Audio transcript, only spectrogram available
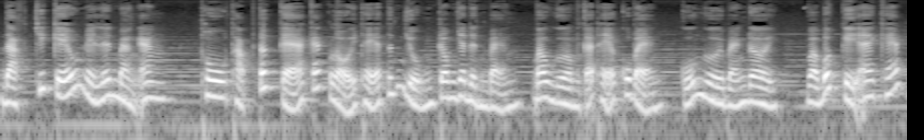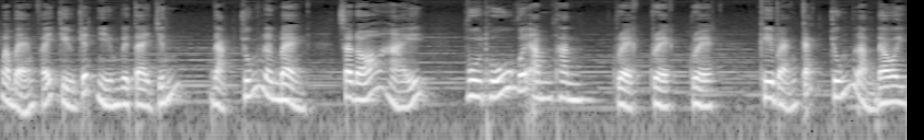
Đặt chiếc kéo này lên bàn ăn. Thu thập tất cả các loại thẻ tín dụng trong gia đình bạn, bao gồm cả thẻ của bạn, của người bạn đời và bất kỳ ai khác mà bạn phải chịu trách nhiệm về tài chính. Đặt chúng lên bàn. Sau đó hãy vui thú với âm thanh rẹt rẹt rẹt. Khi bạn cắt chúng làm đôi,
